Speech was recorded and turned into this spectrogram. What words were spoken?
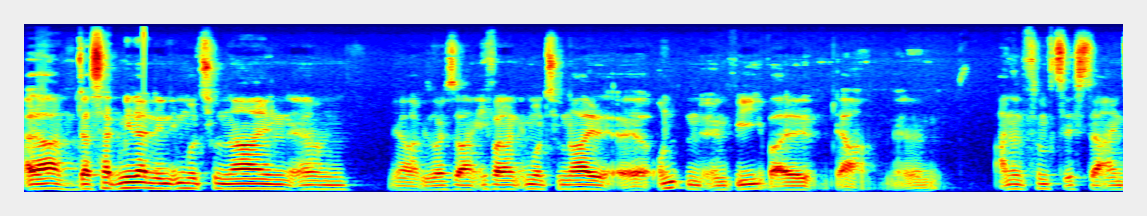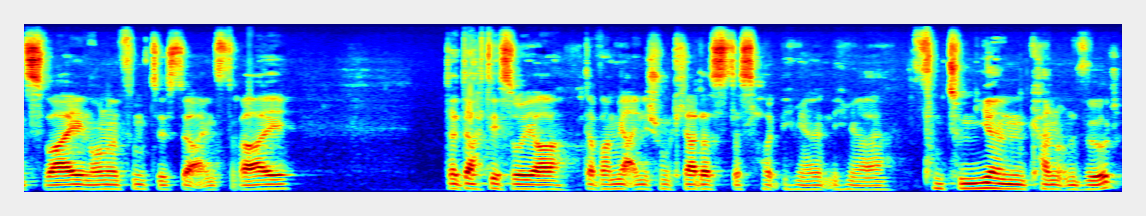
ja, das hat mir dann den emotionalen, ähm, ja, wie soll ich sagen, ich war dann emotional äh, unten irgendwie, weil, ja, ähm, 51. 1-2, 59. 1-3. Da dachte ich so, ja, da war mir eigentlich schon klar, dass das heute nicht mehr, nicht mehr funktionieren kann und wird.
